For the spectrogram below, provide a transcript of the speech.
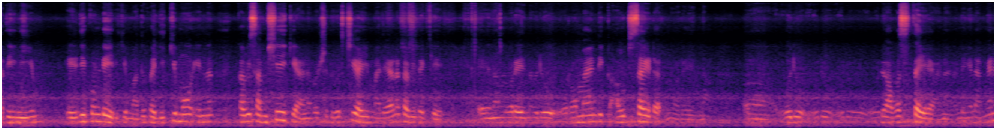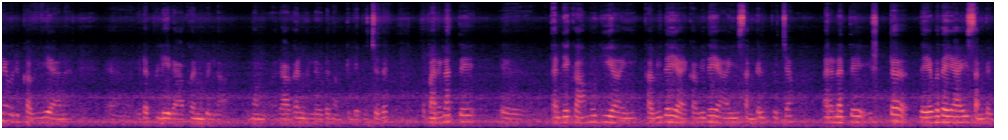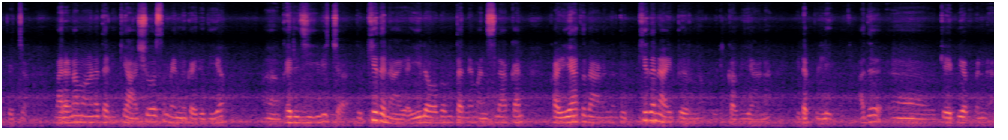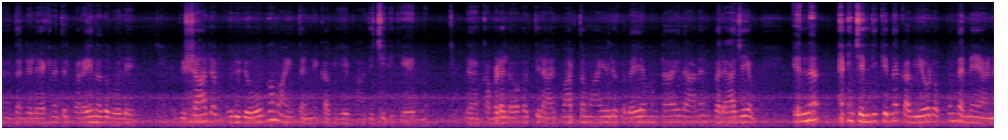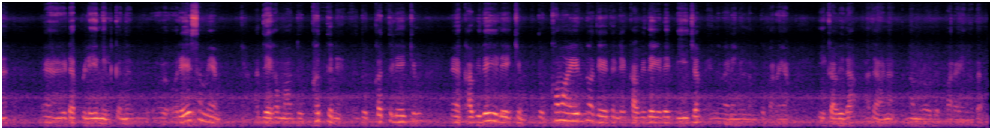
അത് ഇനിയും എഴുതിക്കൊണ്ടേയിരിക്കും. അത് ഫലിക്കുമോ എന്ന് കവി സംശയിക്കുകയാണ്. പക്ഷെ തീർച്ചയായും മലയാള കവിതയ്ക്ക് നമ്മൾ പറയുന്ന ഒരു റൊമാന്റിക് ഔട്ട്സൈഡർ എന്ന് പറയുന്ന ഒരു ഒരു ഒരു ഒരു അവസ്ഥയാണ്. അല്ലെങ്കിൽ അങ്ങനെ ഒരു കവിയാണ് ഇടപ്പള്ളി രാഘവൻ പിള്ള രാഘവൻ പിള്ളയുടെ നമുക്ക് ലഭിച്ചത്. മരണത്തെ തന്റെ കാമുകിയായി കവിതയായി കവിതയായി സങ്കല്പിച്ച മരണത്തെ ഇഷ്ട ദേവതയായി സങ്കല്പിച്ച മരണമാണ് തനിക്ക് ആശ്വാസം എന്ന് കരുതിയ കരു ജീവിച്ച ദുഃഖിതനായ ഈ ലോകം തന്നെ മനസ്സിലാക്കാൻ കഴിയാത്തതാണെന്ന് ദുഃഖിതനായി തീർന്ന ഒരു കവിയാണ് ഇടപ്പള്ളി അത് കെ പി അപ്പൻ തന്റെ ലേഖനത്തിൽ പറയുന്നത് പോലെ വിഷാദം ഒരു രോഗമായി തന്നെ കവിയെ ബാധിച്ചിരിക്കുകയായിരുന്നു. കപട ലോകത്തിൽ ആത്മാർത്ഥമായൊരു ഹൃദയമുണ്ടായതാണ് പരാജയം എന്ന് ചിന്തിക്കുന്ന കവിയോടൊപ്പം തന്നെയാണ് ഇടപ്പിളി നിൽക്കുന്നത്. ഒരേ സമയം അദ്ദേഹം ആ ദുഃഖത്തിന് ദുഃഖത്തിലേക്കും കവിതയിലേക്കും ദുഃഖമായിരുന്നു അദ്ദേഹത്തിന്റെ കവിതയുടെ ബീജം എന്ന് വേണമെങ്കിൽ നമുക്ക് പറയാം. ഈ കവിത അതാണ് നമ്മളോട് പറയുന്നത്.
